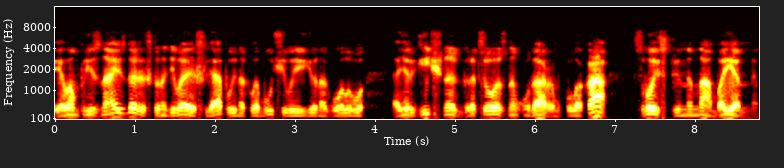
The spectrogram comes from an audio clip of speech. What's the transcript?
Я вам признаюсь даже, что надевая шляпу и нахлобучивая ее на голову энергично грациозным ударом кулака, свойственным нам военным,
